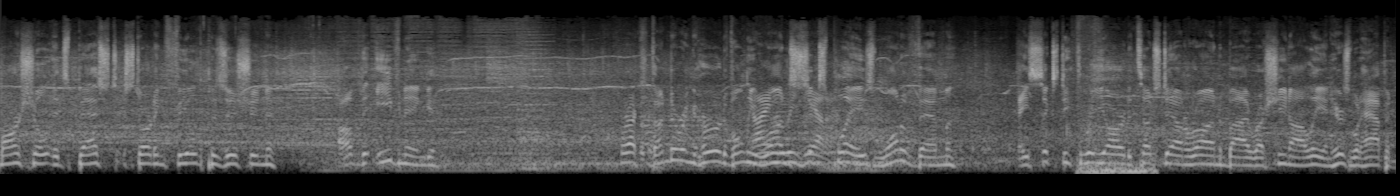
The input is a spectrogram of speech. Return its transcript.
Marshall its best starting field position of the evening. Correction. The Thundering Herd have only Nine, run Louisiana. six plays, one of them a 63-yard touchdown run by Rasheen Ali. And here's what happened.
